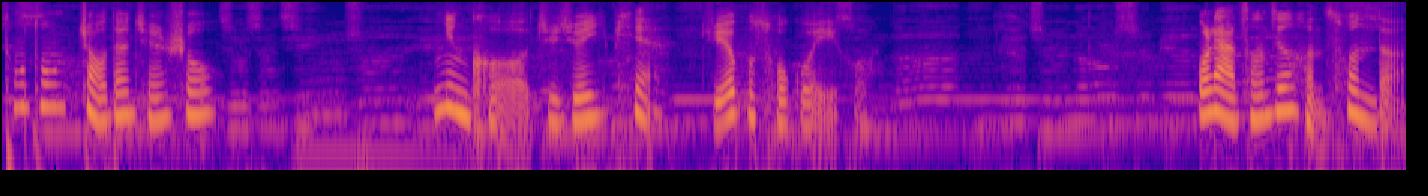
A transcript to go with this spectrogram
通通照单全收。宁可拒绝一片，绝不错过一个。我俩曾经很寸的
